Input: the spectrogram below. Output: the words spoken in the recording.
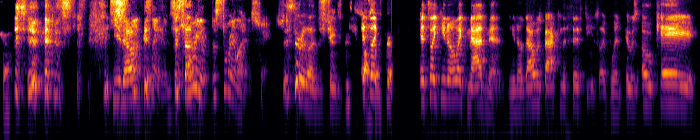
true. you know, the, just that- story, the storyline has changed. the storyline just changed. It's like- true. It's like you know, like Mad Men. You know, that was back in the '50s, like when it was okay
